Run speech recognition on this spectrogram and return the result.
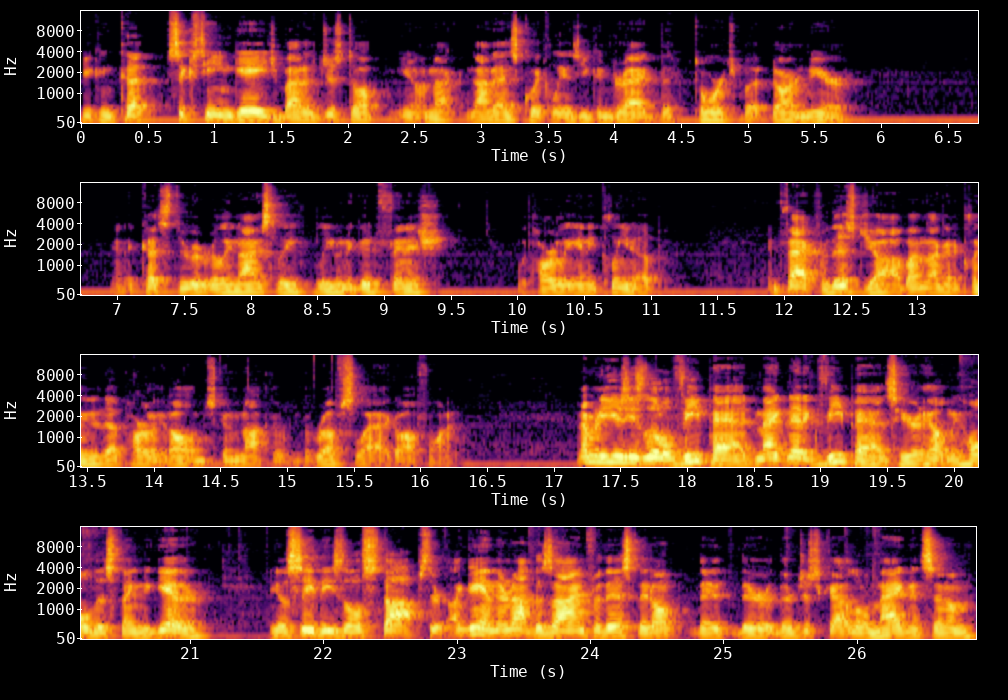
you can cut 16 gauge about it just up, you know, not, not as quickly as you can drag the torch, but darn near. And it cuts through it really nicely, leaving a good finish with hardly any cleanup. In fact, for this job, I'm not going to clean it up hardly at all. I'm just going to knock the, the rough slag off on it. And I'm going to use these little V-pad, magnetic V-pads here to help me hold this thing together. You'll see these little stops. They're, again, they're not designed for this. They don't. They, they're they're just got little magnets in them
